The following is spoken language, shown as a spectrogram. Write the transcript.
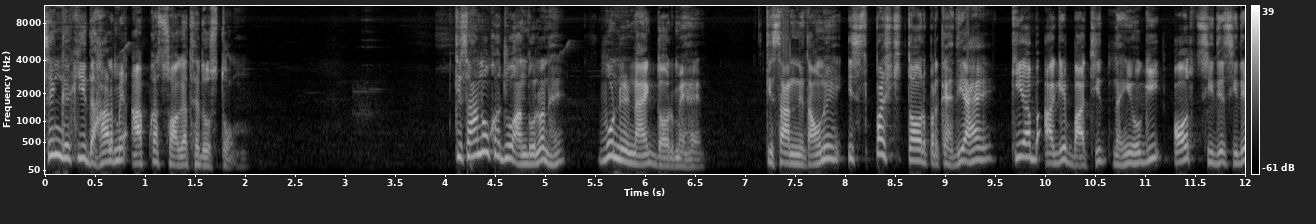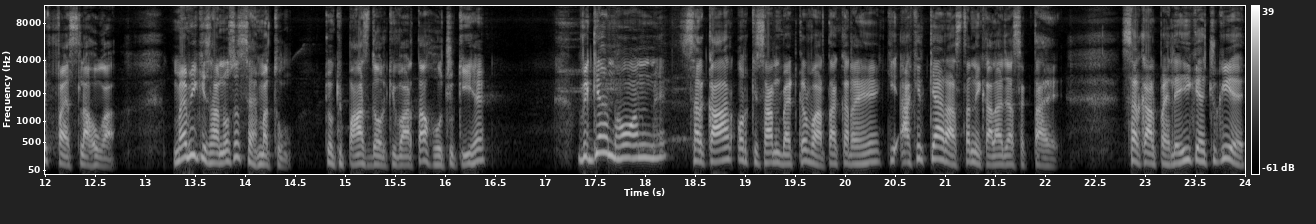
सिंह की दहाड़ में आपका स्वागत है दोस्तों। किसानों का जो आंदोलन है, वो निर्णायक दौर में है। किसान नेताओं ने स्पष्ट तौर पर कह दिया है कि अब आगे बातचीत नहीं होगी और सीधे सीधे फैसला होगा। मैं भी किसानों से सहमत हूँ, क्योंकि पाँच दौर की वार्ता हो चुकी है। विज्ञान भवन में सरकार और किसान बैठकर वार्ता कर रहे हैं कि आखिर क्या रास्ता निकाला जा सकता है। सरकार पहले ही कह चुकी है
